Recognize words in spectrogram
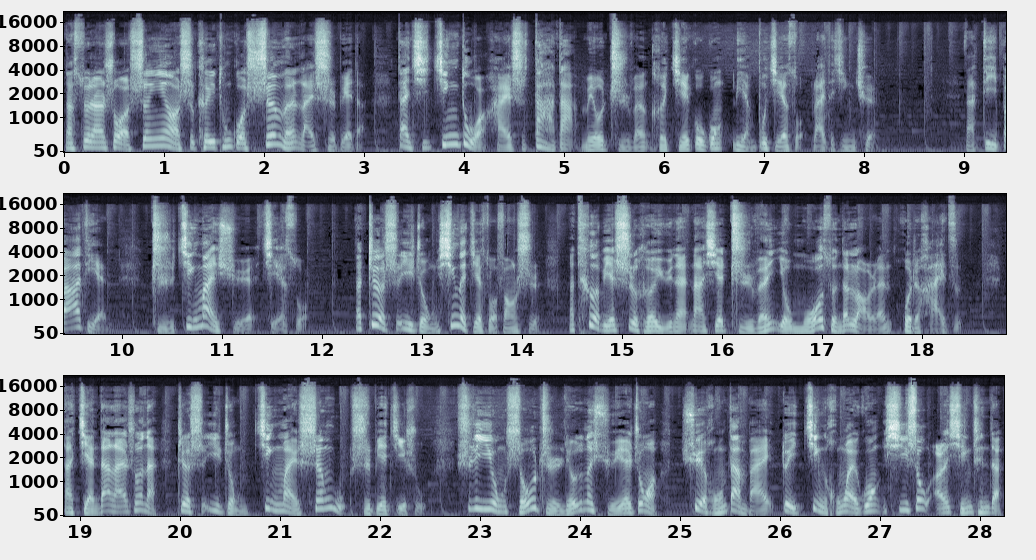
那虽然说声音啊是可以通过声纹来识别的，但其精度啊还是大大没有指纹和结构光脸部解锁来的精确。那第八点，指静脉血解锁。那这是一种新的解锁方式，那特别适合于呢那些指纹有磨损的老人或者孩子。那简单来说呢，这是一种静脉生物识别技术，是利用手指流动的血液中啊血红蛋白对近红外光吸收而形成的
